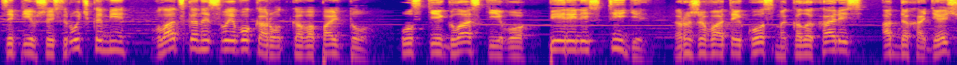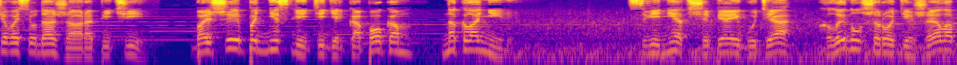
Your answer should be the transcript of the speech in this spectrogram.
цепившись ручками в лацканы своего короткого пальто. Узкие глазки его перели стигель, рыжеватые космы колыхались от доходящего сюда жара печи. Большие поднесли тигель к опокам, наклонили. Свинец, шипя и гудя, хлынул широкий желоб,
